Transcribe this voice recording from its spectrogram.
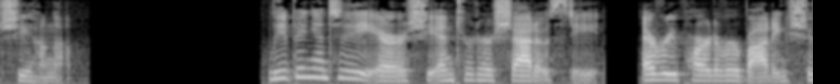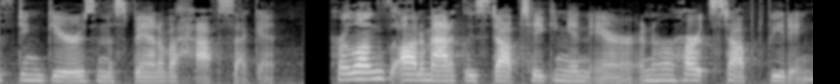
She hung up. Leaping into the air, she entered her shadow state, every part of her body shifting gears in the span of a half second. Her lungs automatically stopped taking in air, and her heart stopped beating.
